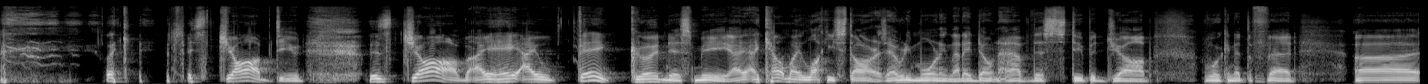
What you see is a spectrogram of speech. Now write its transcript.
like this job, dude. This job. I hate. I thank goodness me. I, I, count my lucky stars every morning that I don't have this stupid job of working at the Fed. Uh,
